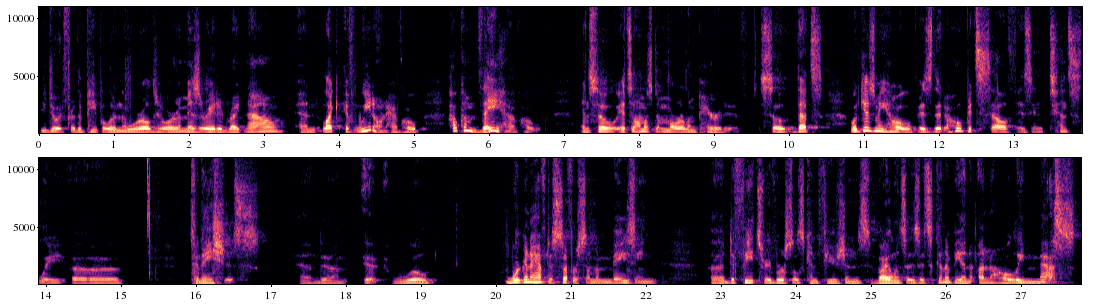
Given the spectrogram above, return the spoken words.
You do it for the people in the world who are immiserated right now. And like, if we don't have hope, how come they have hope? And so it's almost a moral imperative. So that's what gives me hope is that hope itself is intensely uh, tenacious, and um, it will. We're going to have to suffer some amazing uh, defeats, reversals, confusions, violences. It's going to be an unholy mess.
